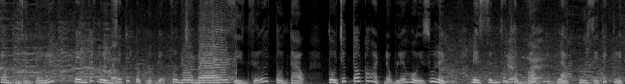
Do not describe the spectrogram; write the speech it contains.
Trong thời gian tới, đền Cát Đồn sẽ tiếp tục được địa phương chăm lo, gìn giữ, tôn tạo, tổ chức tốt các hoạt động lễ hội du lịch để xứng với tầm vóc là khu di tích lịch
